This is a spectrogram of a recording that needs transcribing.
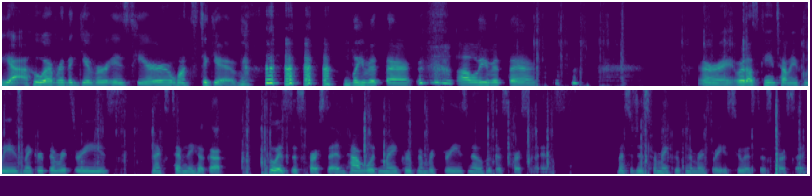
Yeah, whoever the giver is here wants to give. leave it there. I'll leave it there. All right. What else can you tell me, please? My group number threes next time they hook up. Who is this person? How would my group number threes know who this person is? Messages for my group number threes. Who is this person?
